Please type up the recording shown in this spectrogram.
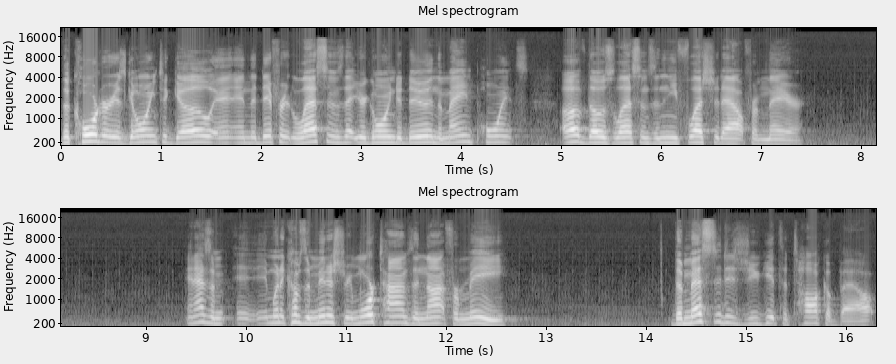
the quarter is going to go and, and the different lessons that you're going to do and the main points of those lessons, and then you flesh it out from there. And as a, when it comes to ministry, more times than not for me, the messages you get to talk about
